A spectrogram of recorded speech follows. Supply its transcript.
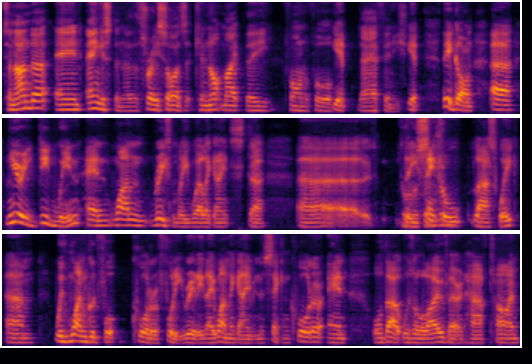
Tanunda and Angaston are the three sides that cannot make the final four. Yep. they are finished. Yep, they're gone. Uh, Newry did win and won reasonably well against uh, uh, the Central. Central last week um, with one good fo- quarter of footy, really. They won the game in the second quarter, and although it was all over at half time,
